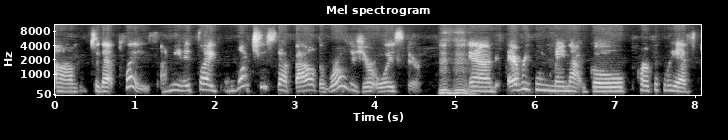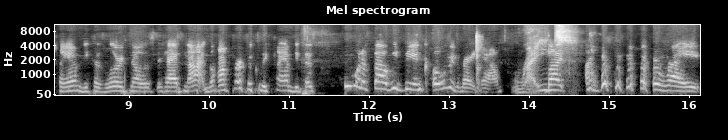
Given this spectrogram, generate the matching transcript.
um, to that place. I mean, it's like once you step out, the world is your oyster. Mm-hmm. And everything may not go perfectly as planned because Lord knows it has not gone perfectly planned because who would have thought we'd be in COVID right now? Right. But right.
